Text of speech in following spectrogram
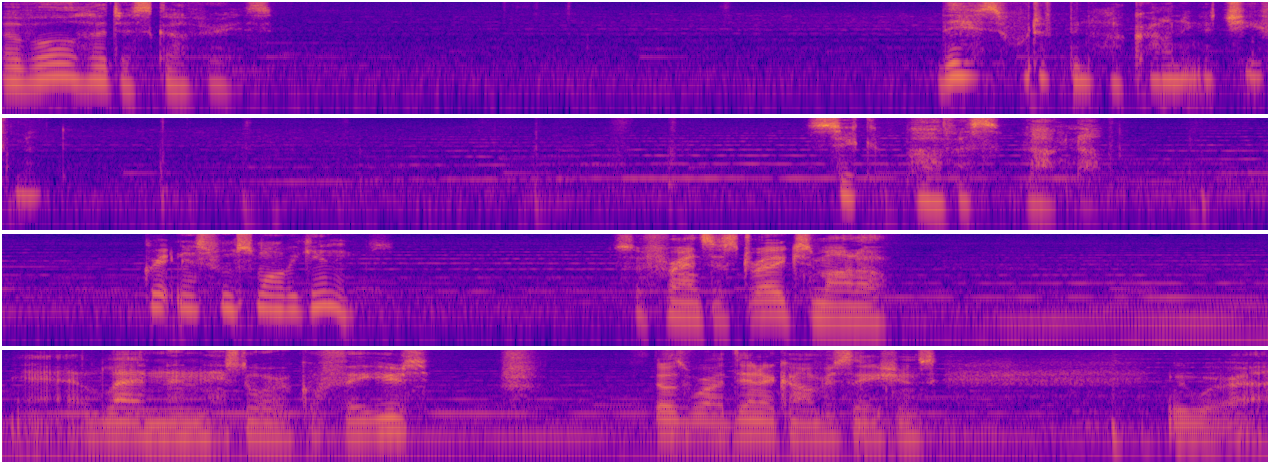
Of all her discoveries, this would have been her crowning achievement. Sic Parvis Magna. Greatness from small beginnings. Sir Francis Drake's motto. Yeah, Latin and historical figures. Those were our dinner conversations. We were uh,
